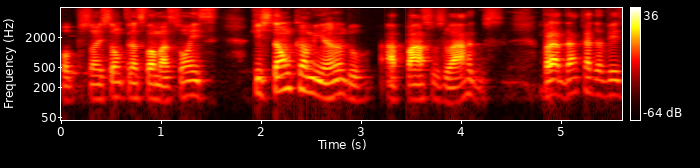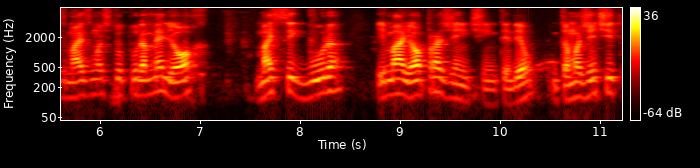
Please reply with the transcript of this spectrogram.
opções são transformações que estão caminhando a passos largos para dar cada vez mais uma estrutura melhor, mais segura e maior para a gente, entendeu? Então a gente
